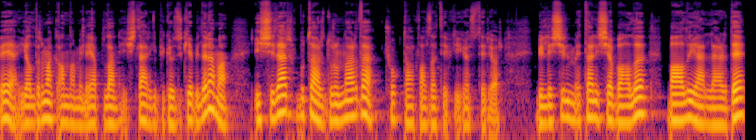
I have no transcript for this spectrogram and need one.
veya yıldırmak anlamıyla yapılan işler gibi gözükebilir ama işçiler bu tarz durumlarda çok daha fazla tepki gösteriyor. Birleşik Metal İş'e bağlı bağlı yerlerde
